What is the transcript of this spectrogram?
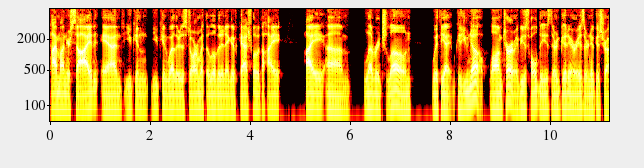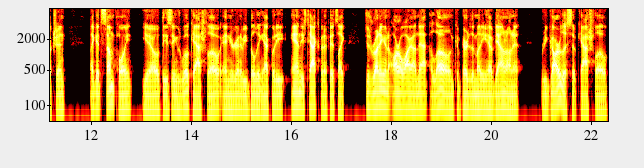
time on your side, and you can you can weather the storm with a little bit of negative cash flow with a high high um, leverage loan with the because you know long term if you just hold these, they're good areas, they're new construction. Like at some point, you know these things will cash flow, and you're going to be building equity and these tax benefits. Like just running an ROI on that alone compared to the money you have down on it, regardless of cash flow,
